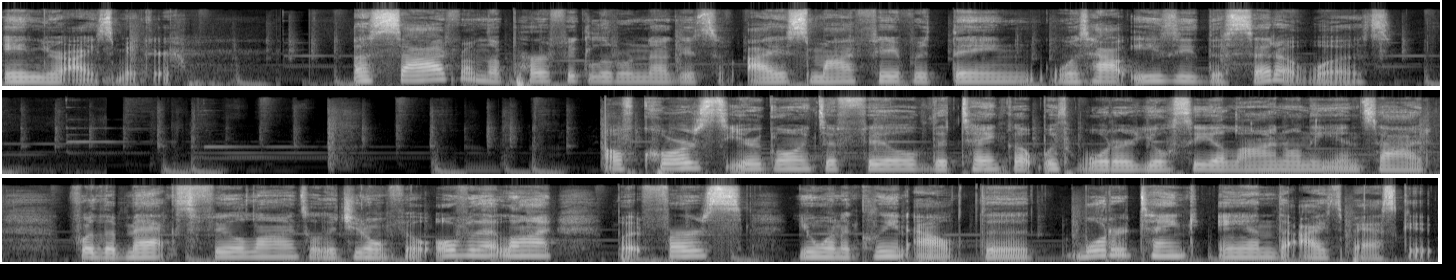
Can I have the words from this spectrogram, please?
in your ice maker. Aside from the perfect little nuggets of ice, my favorite thing was how easy the setup was. Of course, you're going to fill the tank up with water. You'll see a line on the inside for the max fill line so that you don't fill over that line. But first, you want to clean out the water tank and the ice basket.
